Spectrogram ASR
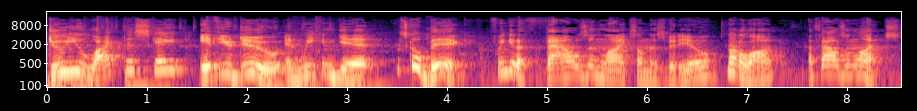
do you like this scape? If you do, and we can get, let's go big. If we can get a thousand likes on this video, it's not a lot, thousand likes.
